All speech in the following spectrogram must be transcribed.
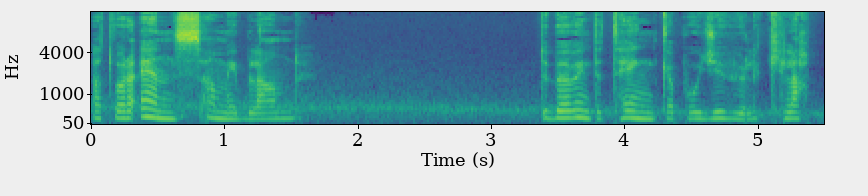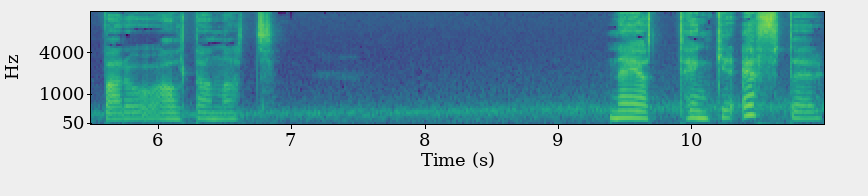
att vara ensam ibland. Du behöver inte tänka på julklappar och allt annat. När jag tänker efter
